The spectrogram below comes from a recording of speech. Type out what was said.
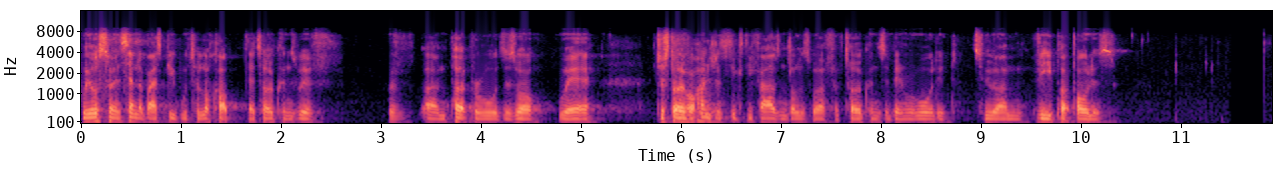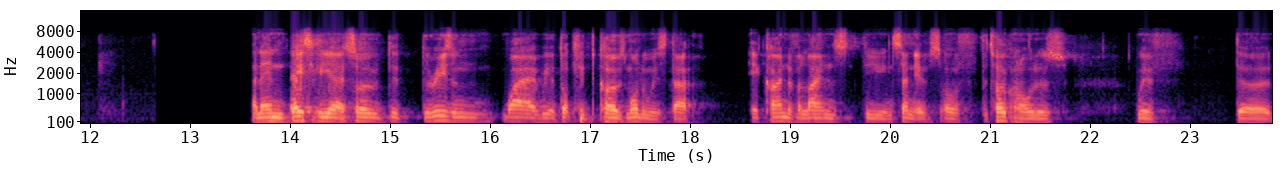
we also incentivize people to lock up their tokens with, with um, perp rewards as well, where just over $160,000 worth of tokens have been rewarded to um, VPerp holders. And then basically, yeah, so the, the reason why we adopted Curve's model is that it kind of aligns the incentives of the token holders with the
